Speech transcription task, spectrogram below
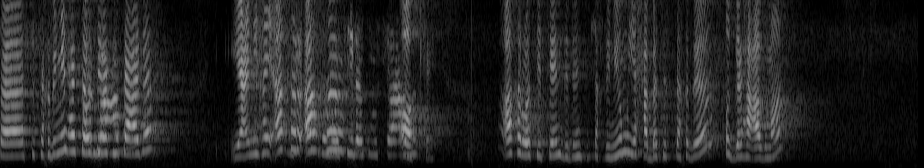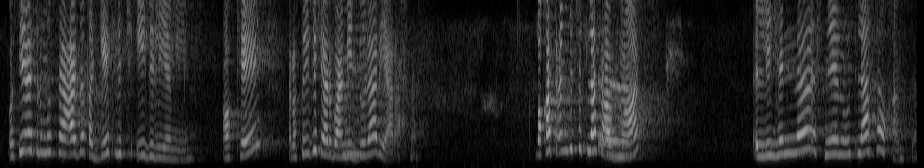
فتستخدمين هسه وسيلة مساعدة؟ يعني هاي آخر آخر وسيلة مساعدة okay. آخر وسيلتين تقدرين تستخدميهم وهي حابة تستخدم طق لها عظمة. وسيلة المساعدة طقيت لك إيد اليمين. Okay؟ رصيدك 400 دولار يا رحمة. بقت عندك ثلاث عظمات اللي هن اثنين وثلاثة وخمسة.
